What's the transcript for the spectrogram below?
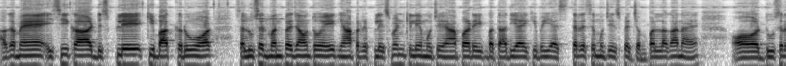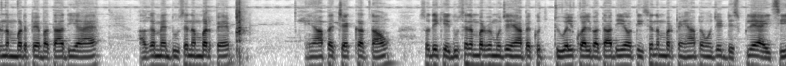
अगर मैं इसी का डिस्प्ले की बात करूँ और सोल्यूशन वन पर जाऊँ तो एक यहाँ पर रिप्लेसमेंट के लिए मुझे यहाँ पर एक बता दिया है कि भैया इस तरह से मुझे इस पर जंपर लगाना है और दूसरे नंबर पर बता दिया है। अगर मैं दूसरे नंबर पर यहाँ पर चेक करता हूँ सो देखिए दूसरे नंबर पे मुझे यहाँ पे कुछ डुअल कॉयल बता दिया और तीसरे नंबर पे यहाँ पे मुझे डिस्प्ले आईसी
